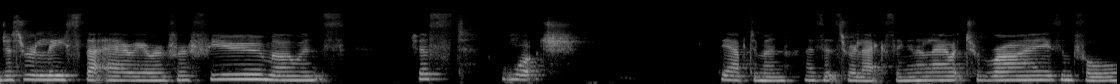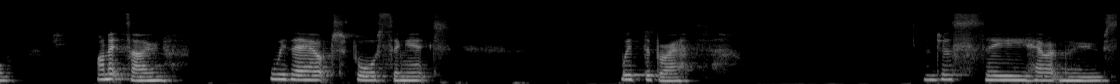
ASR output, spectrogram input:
just release that area, and for a few moments, just watch the abdomen as it's relaxing and allow it to rise and fall on its own without forcing it with the breath. And just see how it moves.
